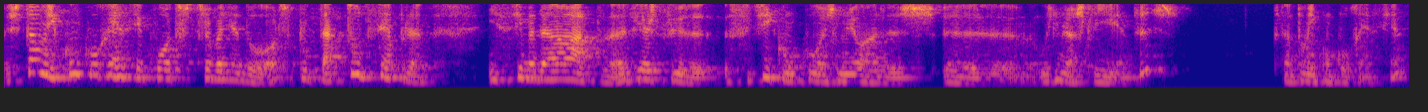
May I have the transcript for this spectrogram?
estão em concorrência com outros trabalhadores, porque está tudo sempre em cima da app a ver se, se ficam com as melhores, uh, os melhores clientes, portanto estão em concorrência,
